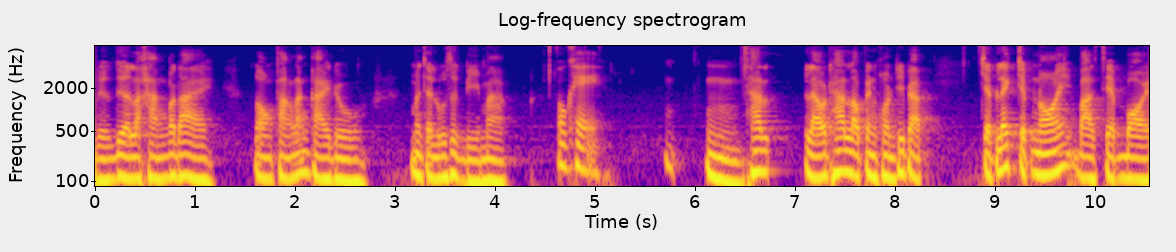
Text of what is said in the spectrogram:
หรือเดือนละครั้งก็ได้ ลองฟังร่างกายดู มันจะรู้สึกดีมาก โอเค อืมถ้าแล้วถ้าเราเป็นคนที่แบบ เจ็บเล็กเจ็บน้อย บาดเจ็บบ่อย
